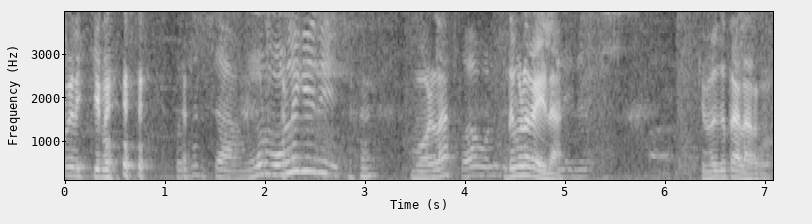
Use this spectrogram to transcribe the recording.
വിളിക്കണ്. മോള ഇത് കൂടെ കയ്യില? ഇവക്ക് തലറങ്ങും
